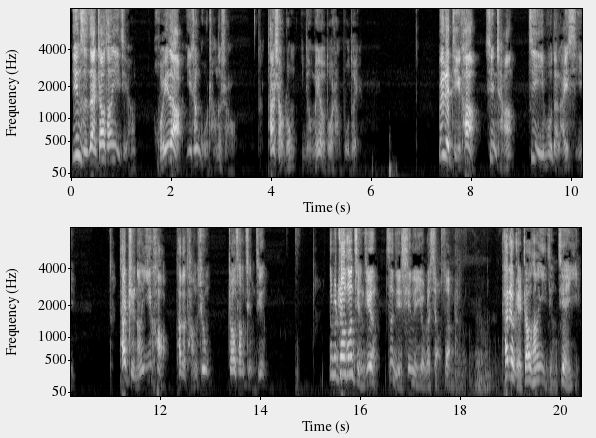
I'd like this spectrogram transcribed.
因此在招仓义景。回到伊城古城的时候，他手中已经没有多少部队。为了抵抗信长进一步的来袭，他只能依靠他的堂兄招仓景静。那么招仓景静自己心里有着小算盘，他就给招仓义景建议，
